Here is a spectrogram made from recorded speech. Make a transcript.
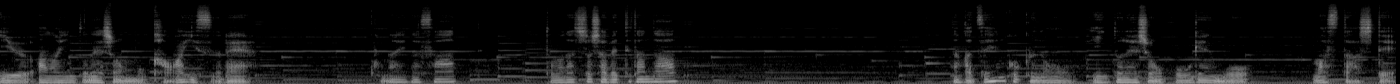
いうあのイントネーションも可愛いっすよね。こないださ、友達と喋ってたんだ。なんか全国のイントネーション方言をマスターして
